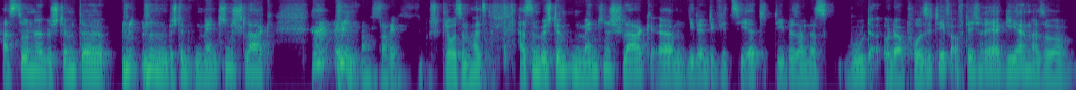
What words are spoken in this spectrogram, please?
Hast du eine bestimmte, einen bestimmten Menschenschlag, oh, sorry, Kloß im Hals, hast du einen bestimmten Menschenschlag ähm, identifiziert, die besonders gut oder positiv auf dich reagieren? Also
